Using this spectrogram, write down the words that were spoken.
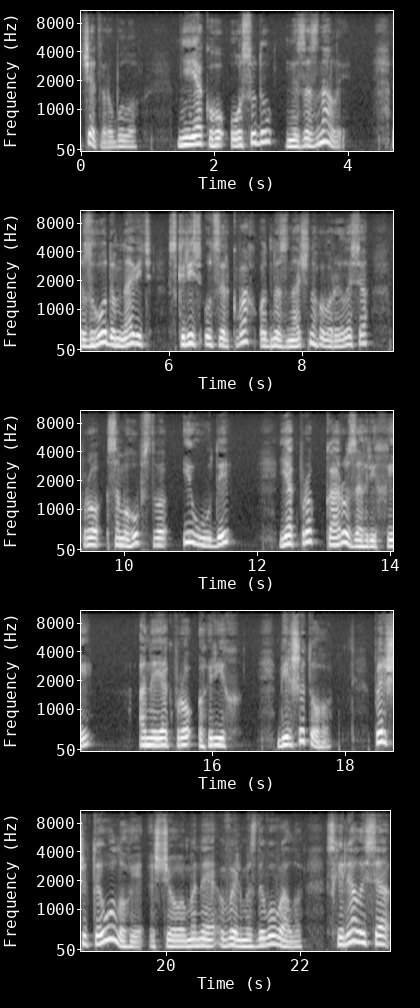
четверо було, ніякого осуду не зазнали. Згодом навіть скрізь у церквах однозначно говорилося про самогубство Іуди як про кару за гріхи, а не як про гріх. Більше того, перші теологи, що мене вельми здивувало, схилялися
